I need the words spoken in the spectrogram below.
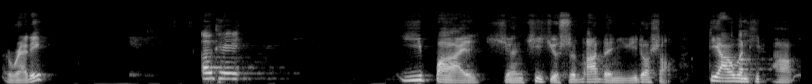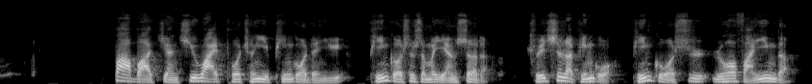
，Ready？OK。一百减去九十八等于多少？第二个问题啊，爸爸减去外婆乘以苹果等于苹果是什么颜色的？谁吃了苹果？苹果是如何反应的？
